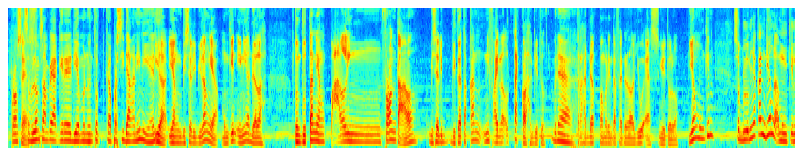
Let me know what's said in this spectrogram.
proses. Sebelum sampai akhirnya dia menuntut ke persidangan ini kan. Iya, yang bisa dibilang ya mungkin ini adalah tuntutan yang paling frontal bisa di- dikatakan ini final attack lah gitu Benar. terhadap pemerintah federal US gitu loh. Yang mungkin sebelumnya kan dia nggak mungkin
